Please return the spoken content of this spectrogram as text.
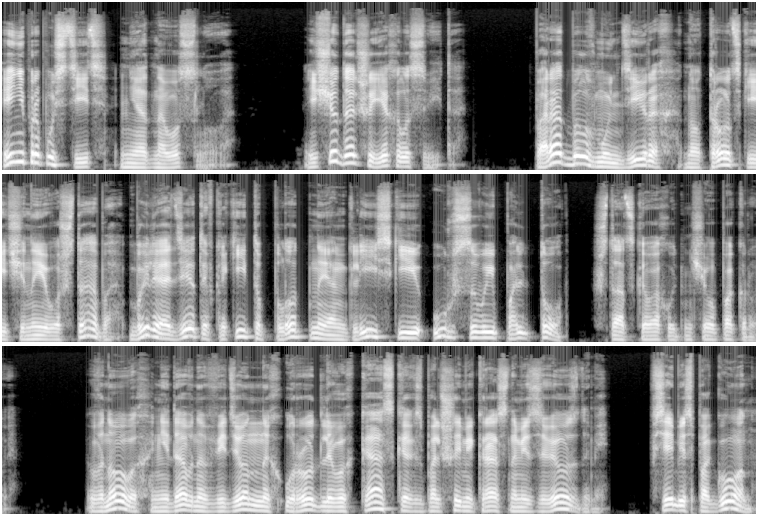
и не пропустить ни одного слова. Еще дальше ехала свита. Парад был в мундирах, но Троцкий и чины его штаба были одеты в какие-то плотные английские урсовые пальто штатского охотничьего покроя. В новых, недавно введенных уродливых касках с большими красными звездами все без погон,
